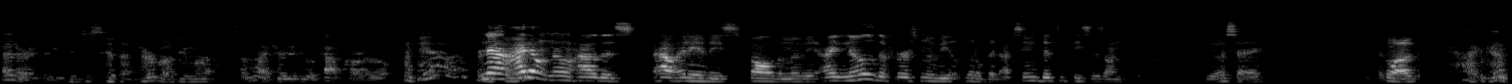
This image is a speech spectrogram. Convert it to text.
Better, I think. you just hit that turbo too much. Somehow I turned into a cop car though. yeah, that's pretty now sick. I don't know how this, how any of these follow the movie. I know the first movie a little bit. I've seen bits and pieces on USA. Plug. God, good,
